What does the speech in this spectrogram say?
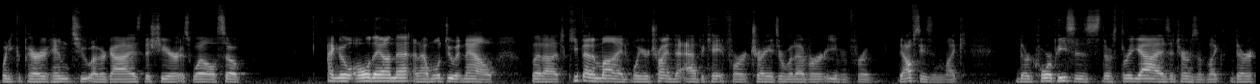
when you compare him to other guys this year as well. So I can go all day on that, and I won't do it now. But uh, keep that in mind when you're trying to advocate for trades or whatever, even for the offseason. Like their core pieces, those three guys, in terms of like their,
